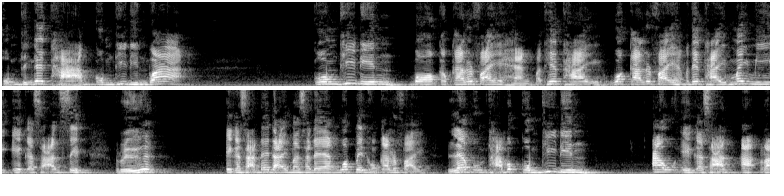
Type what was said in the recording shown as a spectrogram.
ผมถึงได้ถามกรมที่ดินว่า กรมที่ดินบอกกับการรถไฟแห่งประเทศไทย ว่าการรถไฟแห่งประเทศไทยไม่มีเอกสารสิทธิ์ หรือเอกสารใดๆมาแสดงว่าเป็นของการรถไฟ แล้วผมถามว่ากรมที่ดิน เอาเอกสารอะไร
